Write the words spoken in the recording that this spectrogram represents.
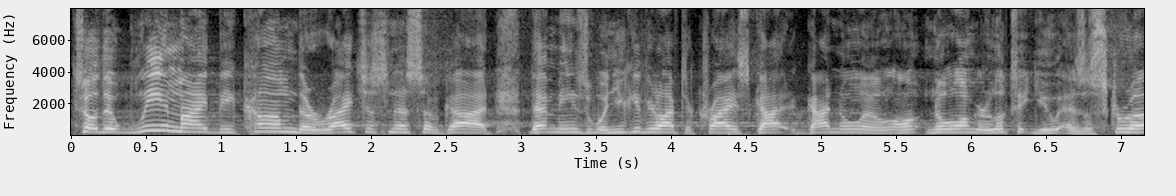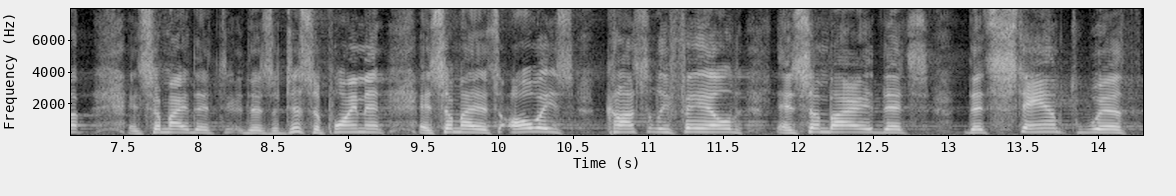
So that we might become the righteousness of God. That means when you give your life to Christ, God, God no, no longer looks at you as a screw up and somebody that there's a disappointment and somebody that's always constantly failed and somebody that's that's stamped with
